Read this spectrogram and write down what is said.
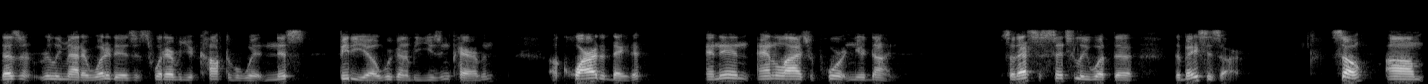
Doesn't really matter what it is, it's whatever you're comfortable with. In this video, we're going to be using Paraben. Acquire the data, and then analyze, report, and you're done. So that's essentially what the, the bases are. So, um,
